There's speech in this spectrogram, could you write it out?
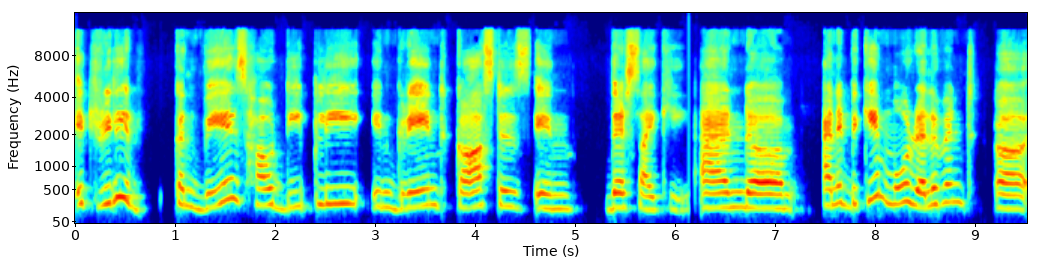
it really conveys how deeply ingrained caste is in their psyche. And um, and it became more relevant uh,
